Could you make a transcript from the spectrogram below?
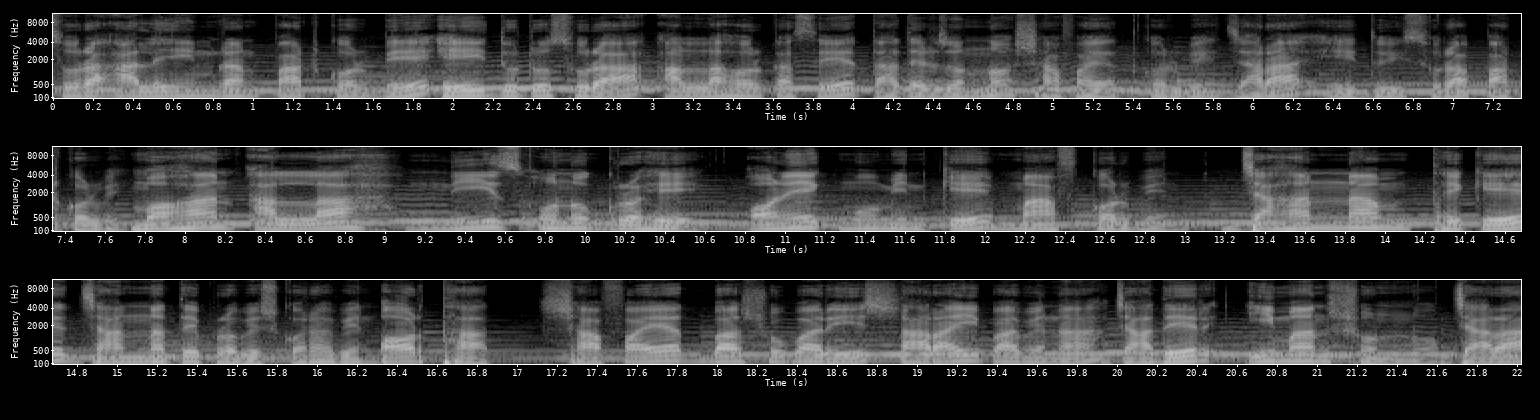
সুরা আলে ইমরান পাঠ করবে। এই দুটো সুরা আল্লাহর কাছে তাদের জন্য সাফায়াত করবে, যারা এই দুই সুরা পাঠ করবে। মহান আল্লাহ নিজ অনুগ্রহে অনেক মুমিনকে মাফ করবেন, জাহান্নাম থেকে জান্নাতে প্রবেশ করাবেন। অর্থাৎ সাফায়াত বা সুপারিশ তারাই পাবে না যাদের ইমান শূন্য, যারা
